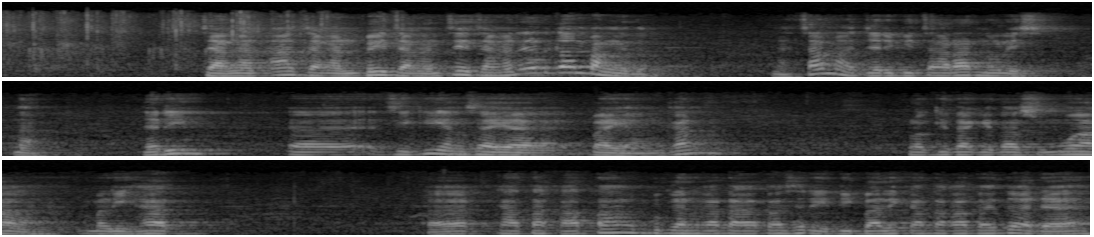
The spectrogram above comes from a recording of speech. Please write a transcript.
jangan A, jangan B, jangan C, jangan D itu gampang itu. Nah, sama jadi bicara nulis. Nah, jadi eh, Ciki yang saya bayangkan kalau kita kita semua melihat eh, kata-kata bukan kata-kata sendiri, di balik kata-kata itu ada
